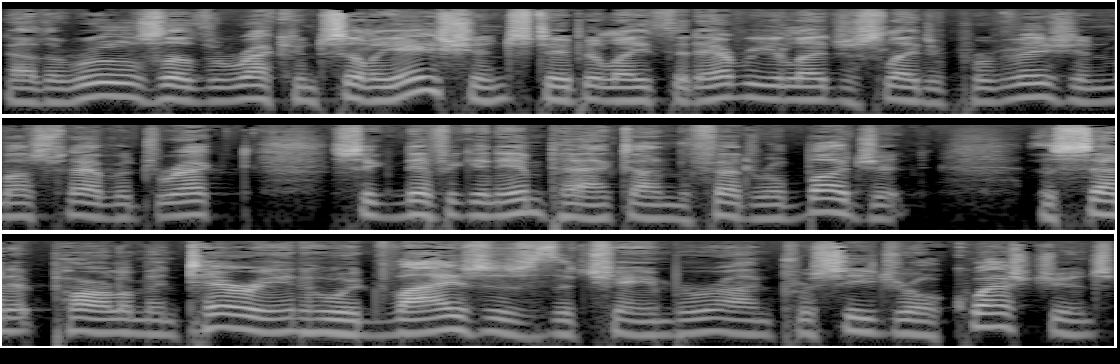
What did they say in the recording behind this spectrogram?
Now, the rules of the reconciliation stipulate that every legislative provision must have a direct, significant impact on the federal budget. The Senate parliamentarian who advises the chamber on procedural questions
